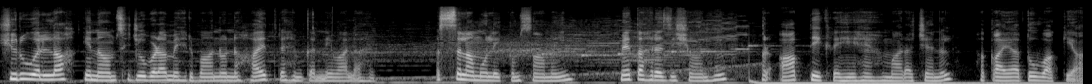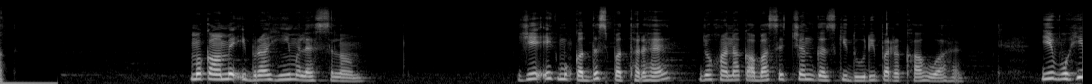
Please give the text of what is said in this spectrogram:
शुरू अल्लाह के नाम से जो बड़ा मेहरबान और नहायत रहम करने वाला है। असलकुम सामीन, मैं तहरा ज़िशान हूँ और आप देख रहे हैं हमारा चैनल हकायात वाक़ात मकाम इब्राहीम अलैहिस्सलाम। ये एक मुक़द्दस पत्थर है जो खाना काबा से चंद गज़ की दूरी पर रखा हुआ है। ये वही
